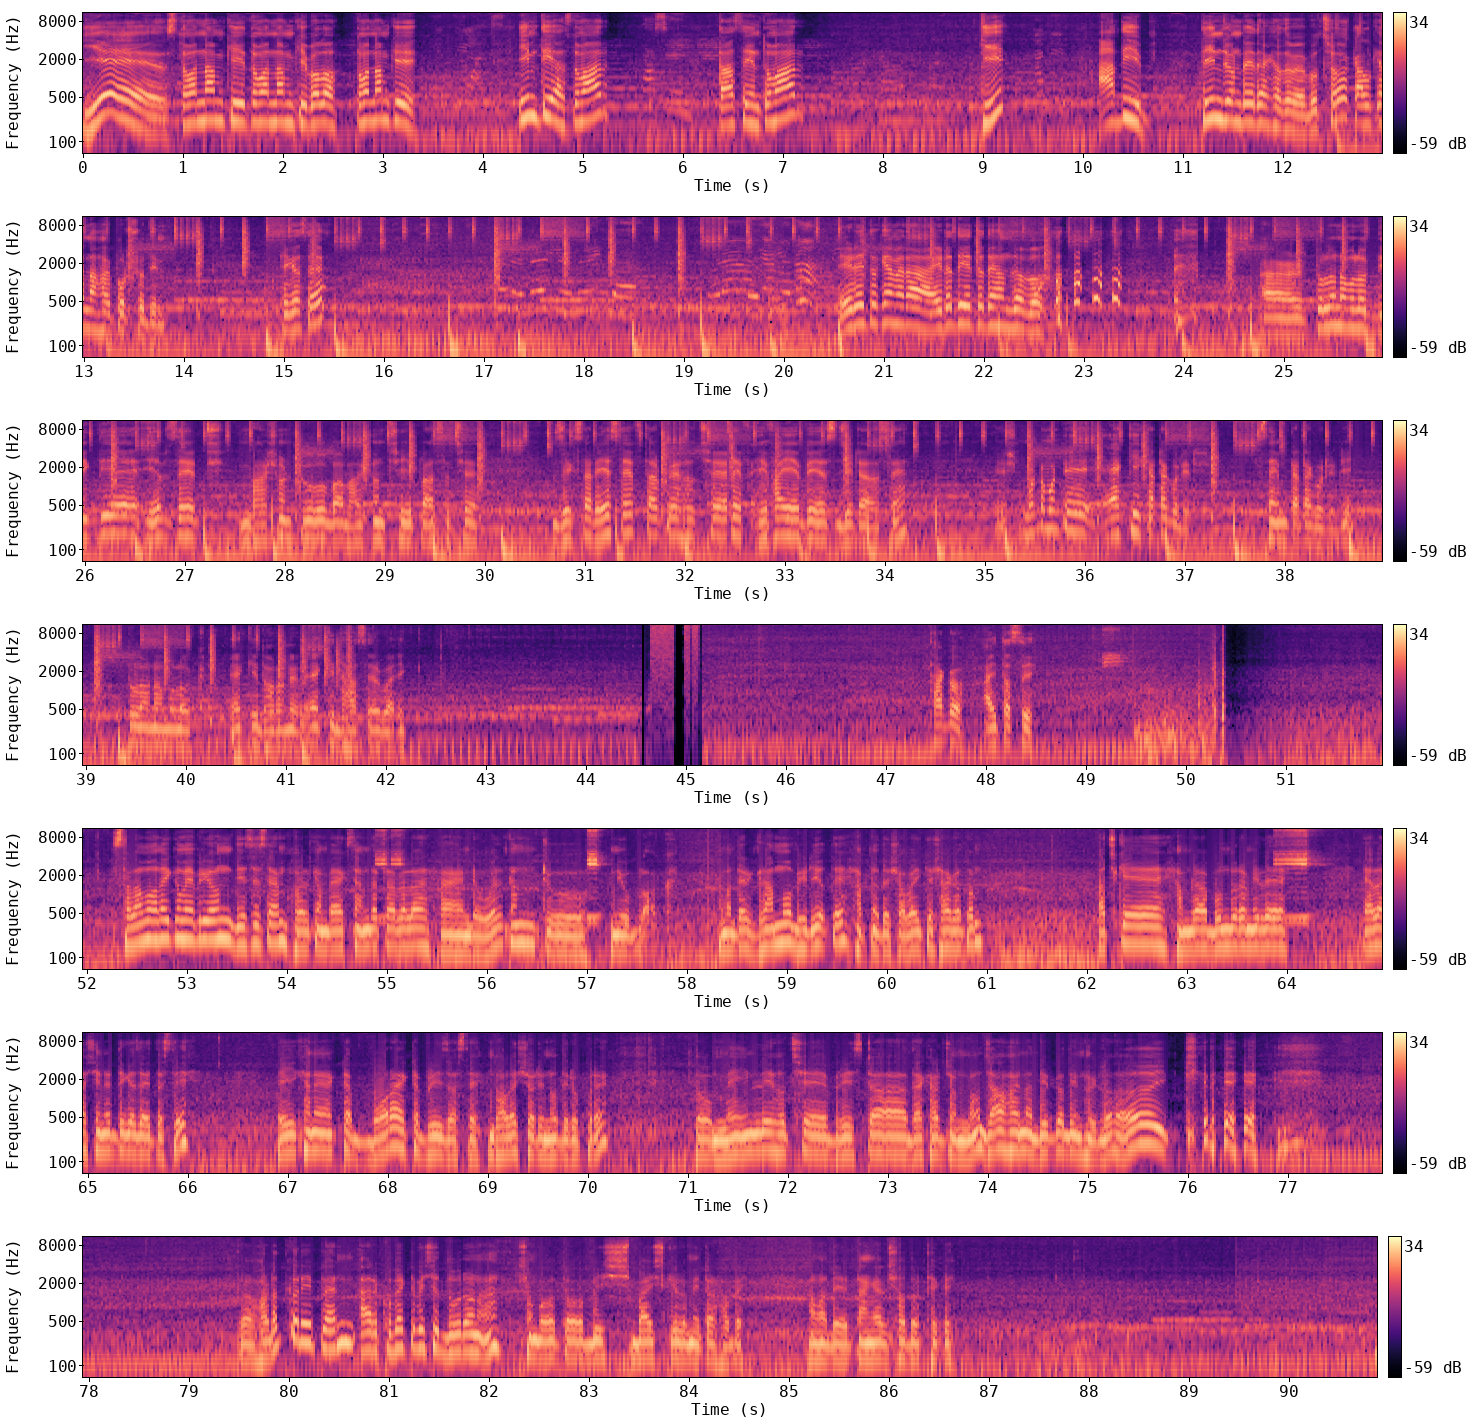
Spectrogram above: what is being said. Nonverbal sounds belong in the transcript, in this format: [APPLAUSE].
Yes তোমার নাম কি? তোমার নাম কি? বলো। তোমার নাম কি? ইমতিয়াজ, তোমার? তাসিন। তোমার? কি? আদিব। তিনজন রে দেখা যাবে, বুঝছ? কালকে না হয় পরশু দিন। ঠিক আছে? এটাই তো ক্যামেরা, এটা দিয়ে তো দেখান যাব। [LAUGHS] আর তুলনামূলক দিক দিয়ে এফ জেড ভার্সন টু বা ভার্সন থ্রি প্লাস হচ্ছে জিক্সার এস এফ তারপরে হচ্ছে F F I F S যেটা আছে মোটামুটি একই ক্যাটাগরির সেম ক্যাটাগরিরই তুলনামূলক একই ধরনের, একই ধাঁচের বাইক থাকো, আইতাছি। Assalamu আলাইকুম everyone, this is Sam. Welcome back Sam the Traveler and welcome to new blog. আমাদের গ্রাম্য ভিডিওতে আপনাদের সবাইকে স্বাগতম। আজকে আমরা বন্ধুরা মিলে এলাসিনের দিকে যাইতেছি। এইখানে একটা বড় একটা ব্রিজ আছে ধলেশ্বরী নদীর উপরে। তো মেইনলি হচ্ছে ব্রিজটা দেখার জন্য। যা হয় না দীর্ঘদিন হইল। ওই কিরে? তো হঠাৎ করে এই প্ল্যান আর খুব একটা বেশি দূরও না, সম্ভবত বিশ, বাইশ কিলোমিটার হবে আমাদের টাঙ্গাইল সদর থেকে।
